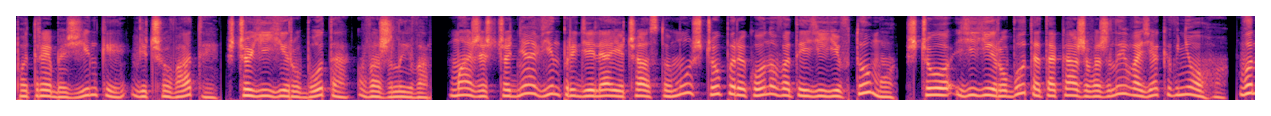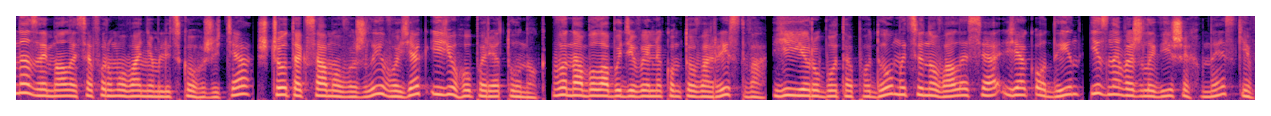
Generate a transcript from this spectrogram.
Потреба жінки відчувати, що її робота важлива. Майже щодня він приділяє час тому, щоб переконувати її в тому, що її робота така ж важлива, як в нього. Вона займалася формуванням людського життя, що так само важливо, як і його порятунок. Вона була будівельником товариства, її робота по дому цінувалася як один із найважливіших внесків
